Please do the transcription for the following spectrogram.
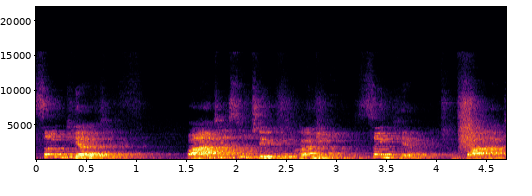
સંખ્યા છે પાંચ એ શું છે ખોખાની સંખ્યા તો પાંચ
